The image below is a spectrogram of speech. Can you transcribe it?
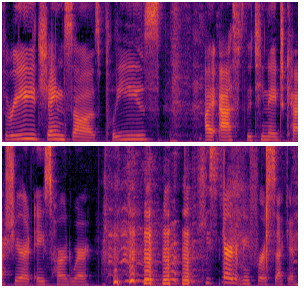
three chainsaws, please. I asked the teenage cashier at Ace Hardware. He stared at me for a second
